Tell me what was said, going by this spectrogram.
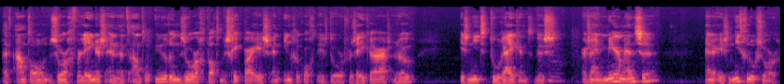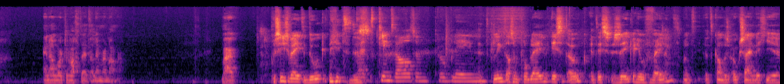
het aantal zorgverleners en het aantal uren zorg wat beschikbaar is en ingekocht is door verzekeraars en zo, is niet toereikend. Dus er zijn meer mensen en er is niet genoeg zorg. En dan wordt de wachttijd alleen maar langer. Maar precies weten doe ik het niet. Maar Dus het klinkt wel als een probleem. het klinkt als een probleem, is het ook. Het is zeker heel vervelend. Want het kan dus ook zijn dat je, je,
